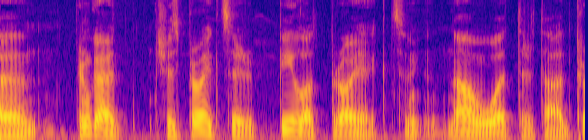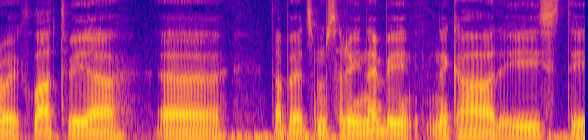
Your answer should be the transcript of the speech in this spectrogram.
um, pirmkārt, šis projekts ir pilots projekts. Nav otra tāda projekta Latvijā. Uh, tāpēc mums arī nebija nekāda īsti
